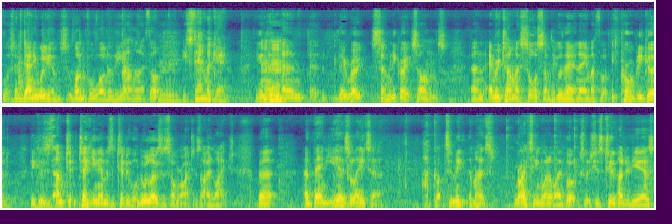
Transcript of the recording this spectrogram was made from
what's his name, Danny Williams, Wonderful World of the Young, and I thought it's them again, you know. And uh, they wrote so many great songs, and every time I saw something with their name, I thought it's probably good because I'm t- taking them as a typical. There were loads of songwriters I liked, but and then years later, I got to meet them. I was writing one of my books, which is 200 Years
